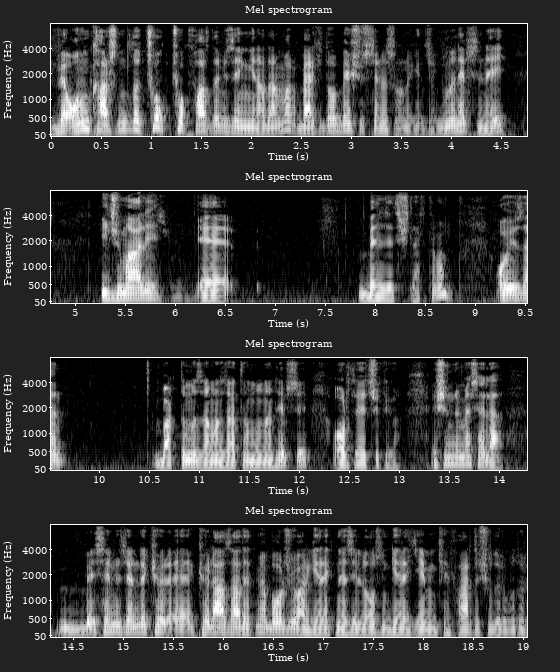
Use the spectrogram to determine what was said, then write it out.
ve onun karşında da çok çok fazla bir zengin adam var. Belki de o 500 sene sonra gelecek. Bunların hepsi ne? İcmali e, benzetişler tamam? O yüzden baktığımız zaman zaten bunların hepsi ortaya çıkıyor. E şimdi mesela senin üzerinde köle, e, köle azat etme borcu var. Gerek nezirli olsun gerek yemin kefareti şudur budur.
